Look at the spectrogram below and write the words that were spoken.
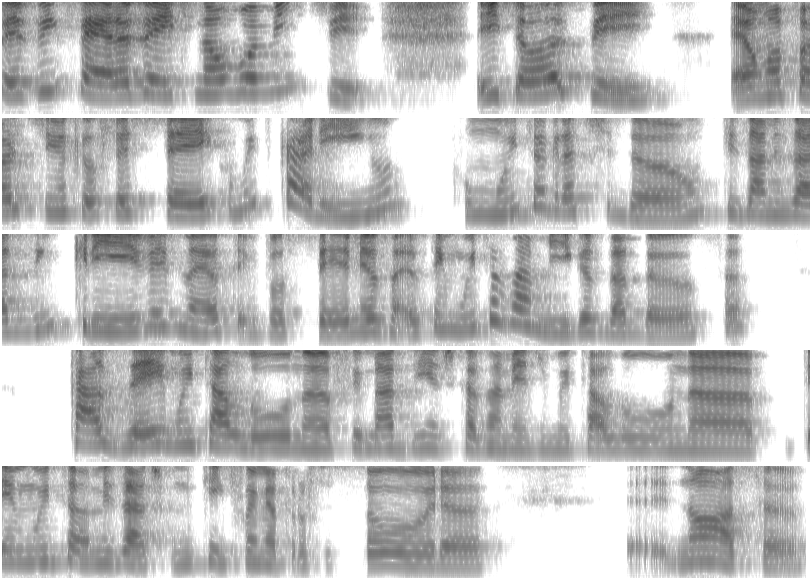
ser sincera, gente, não vou mentir. Então, assim, é uma portinha que eu fechei com muito carinho, com muita gratidão. Fiz amizades incríveis, né? Eu tenho você, minhas, eu tenho muitas amigas da dança. Casei muita aluna, fui madrinha de casamento de muita aluna, tenho muita amizade com quem foi minha professora. Nossa,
